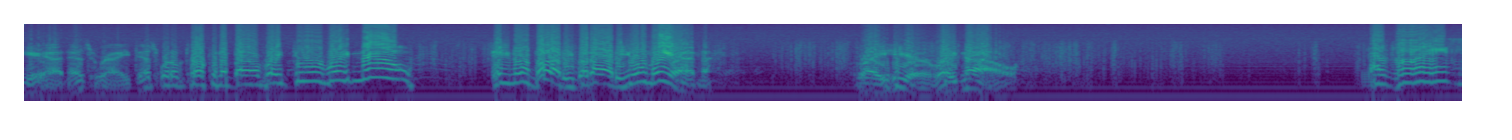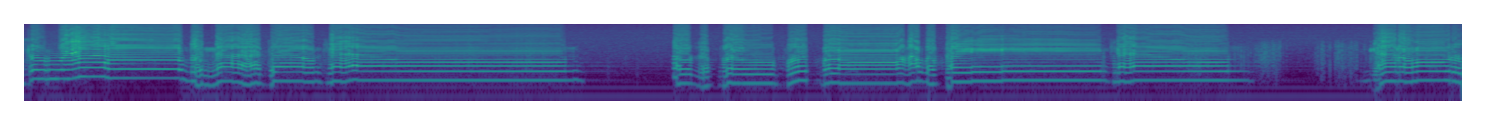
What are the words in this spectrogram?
Yeah, that's right. That's what I'm talking about right there, right now. Ain't nobody but Audio Man. Right here, right now. The voice around, but not downtown. Of the Pro Football Hall of Fame town. Got all the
